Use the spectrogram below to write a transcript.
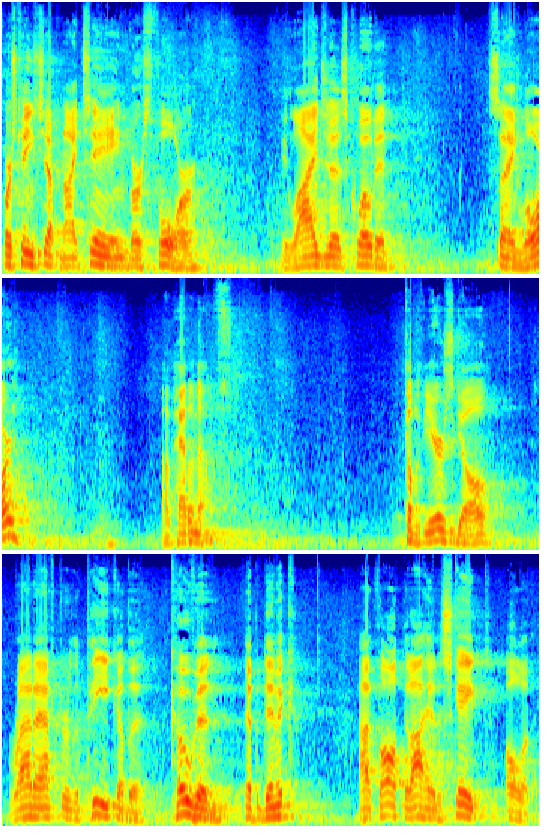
1 Kings chapter 19, verse 4, Elijah is quoted saying, Lord, I've had enough. A couple of years ago, right after the peak of the COVID epidemic, I thought that I had escaped all of it.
